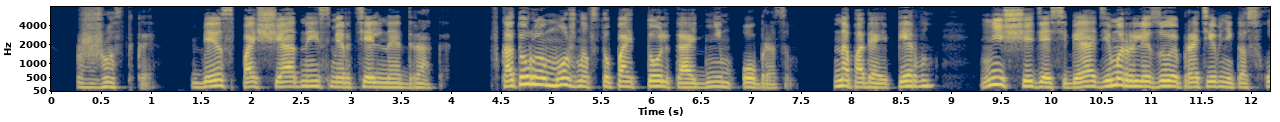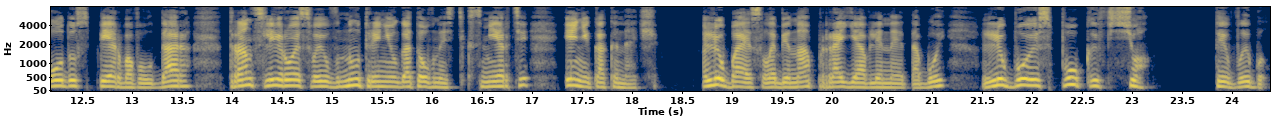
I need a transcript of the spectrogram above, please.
— жесткая, Беспощадная и смертельная драка, в которую можно вступать только одним образом, нападая первым, не щадя себя, деморализуя противника сходу с первого удара, транслируя свою внутреннюю готовность к смерти и никак иначе. Любая слабина, проявленная тобой, любой испуг и все. Ты выбыл,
